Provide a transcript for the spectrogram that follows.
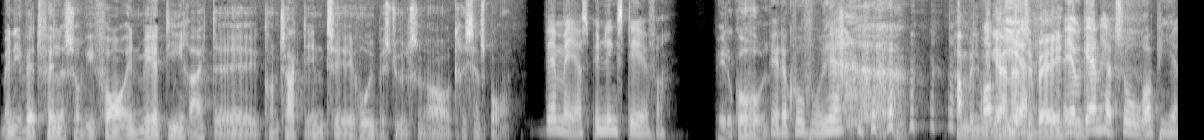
Men i hvert fald, så vi får en mere direkte øh, kontakt ind til hovedbestyrelsen og Christiansborg. Hvem er jeres yndlings-DF'er? Peter Kofod, Peter Kofod, ja. ham vil vi Og gerne piger. have tilbage. Jeg vil gerne have to og piger.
